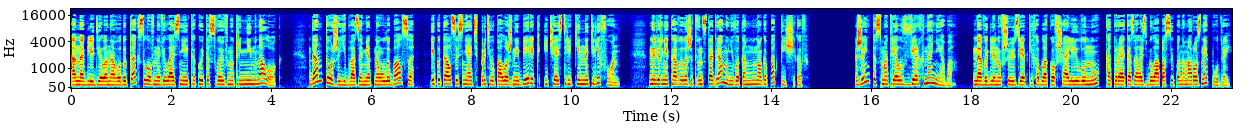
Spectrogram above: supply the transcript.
Она глядела на воду так, словно вела с ней какой-то свой внутренний монолог. Дан тоже едва заметно улыбался и пытался снять противоположный берег и часть реки на телефон. Наверняка выложит в Инстаграм, у него там много подписчиков. Женька смотрел вверх на небо, на выглянувшую из редких облаков шали и луну, которая, казалось, была посыпана морозной пудрой.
